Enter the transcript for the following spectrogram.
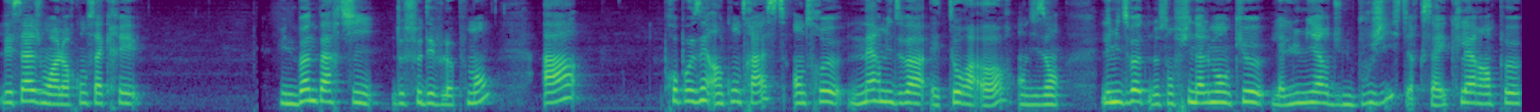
Les sages vont alors consacrer une bonne partie de ce développement à proposer un contraste entre Ner Mitzvah et Torah Or, en disant les mitzvot ne sont finalement que la lumière d'une bougie, c'est-à-dire que ça éclaire un peu,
